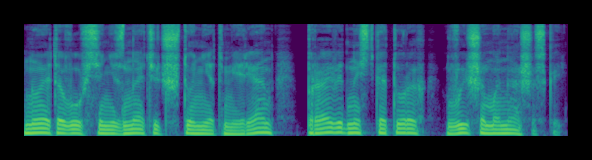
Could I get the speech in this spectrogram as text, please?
Но это вовсе не значит, что нет мирян, праведность которых выше монашеской.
